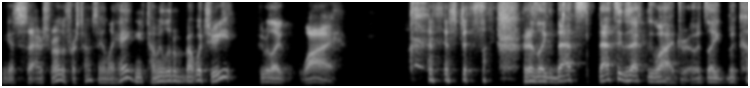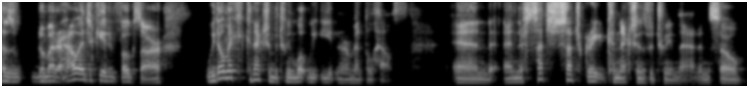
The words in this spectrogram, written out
you get to, i just remember the first time saying like hey can you tell me a little bit about what you eat? People were like why it's just like it's like that's that's exactly why drew. It's like because no matter how educated folks are we don't make a connection between what we eat and our mental health. And and there's such such great connections between that. And so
